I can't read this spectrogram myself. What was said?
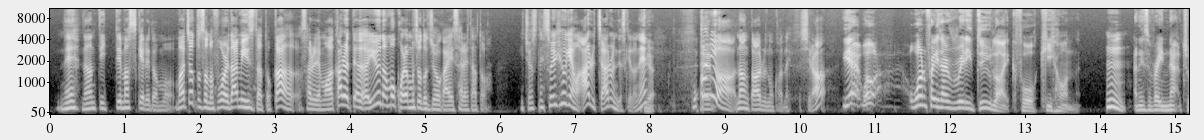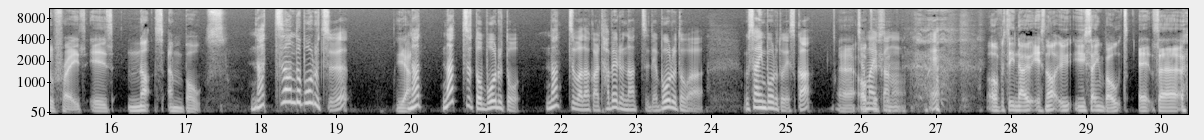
ねなんて言ってますけれども。まあちょっとその for dummies だとか猿でもわかるっていうのもこれもちょっと除外されたと。一応ねそういう表現はあるっちゃあるんですけどね.他には何かあるのかしら Yeah, well, one phrase I really do like for Kihon, and it's a very natural phrase, is nuts and bolts. ナッツボルツ Yeah. ナナッツとボルト。ナッツはだから食べるナッツでボルトはウサイン・ボルトですか？Uh, ジャマイカの。え？obviously, no, it's not U- Usain Bolt. It's uh,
